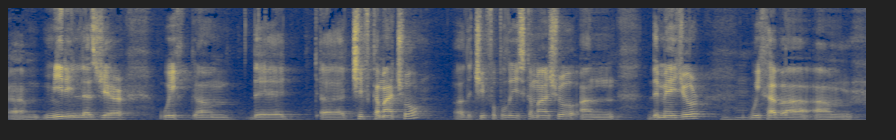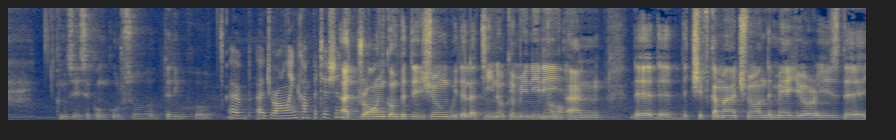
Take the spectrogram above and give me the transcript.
um meeting last year with um, the uh, Chief Camacho, uh, the Chief of Police Camacho, and the Mayor. Mm-hmm. We have a um, ¿cómo se dice? Concurso de dibujo. A, a, drawing competition. A drawing competition with the Latino community, oh, okay. and the, the, the, chief Camacho and the mayor is the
